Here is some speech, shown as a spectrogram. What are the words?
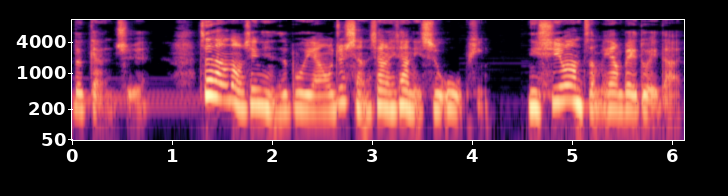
的感觉。这两种心情是不一样。我就想象一下，你是物品，你希望怎么样被对待？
